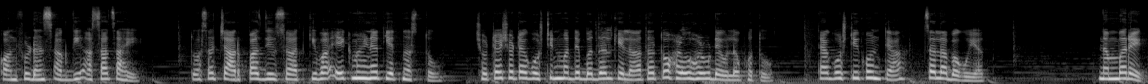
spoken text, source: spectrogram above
कॉन्फिडन्स अगदी असाच आहे. तो असा चार पाच दिवसात किंवा एक महिन्यात येत नसतो. छोट्या छोट्या गोष्टींमध्ये बदल केला तर तो हळूहळू डेव्हलप होतो. त्या गोष्टी कोणत्या? चला बघूयात. नंबर एक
